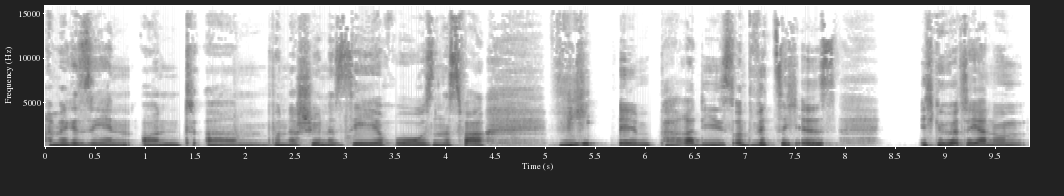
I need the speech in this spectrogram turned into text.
haben wir gesehen und ähm, wunderschöne Seerosen. Es war wie im Paradies und witzig ist, ich gehörte ja nun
